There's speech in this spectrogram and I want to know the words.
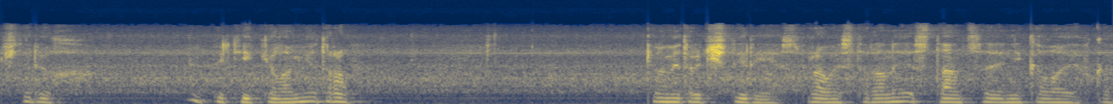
4 5 километров километра 4 с правой стороны станция Николаевка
